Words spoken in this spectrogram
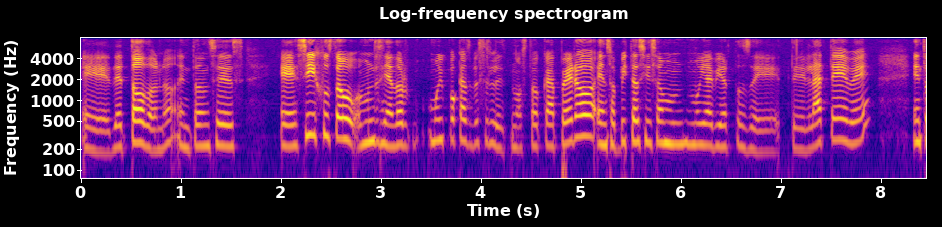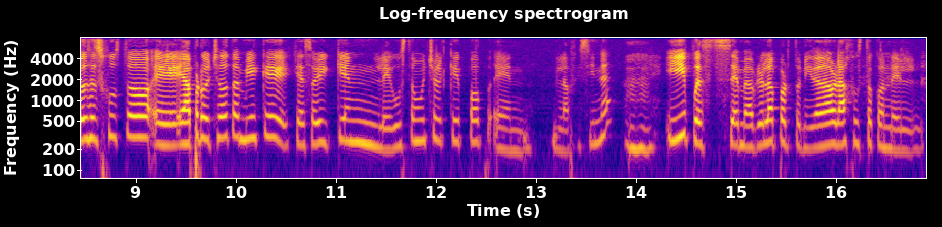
eh, de todo, ¿no? Entonces, eh, sí, justo un diseñador muy pocas veces les, nos toca, pero en Sopitas sí son muy abiertos de, de la TV. Entonces, justo eh, he aprovechado también que, que soy quien le gusta mucho el K-pop en la oficina. Y pues se me abrió la oportunidad ahora justo con el,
